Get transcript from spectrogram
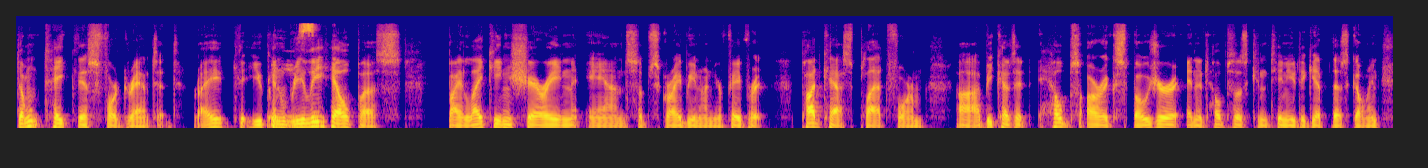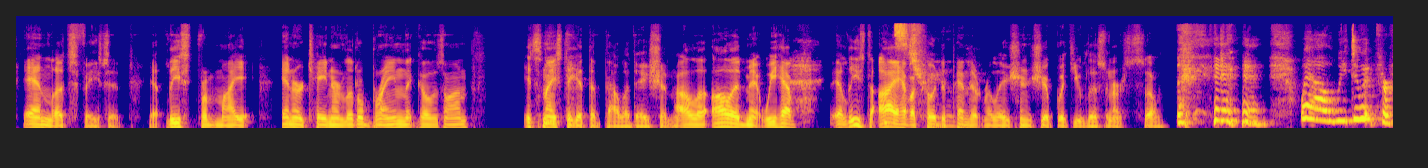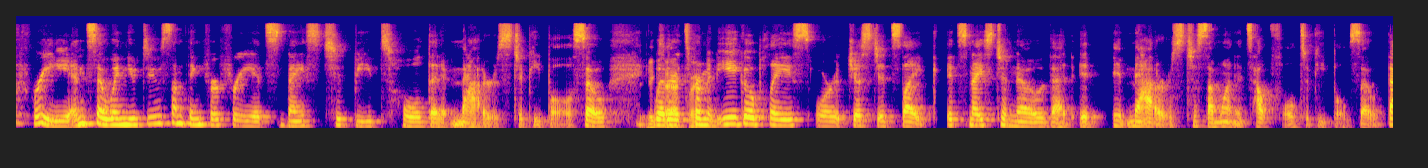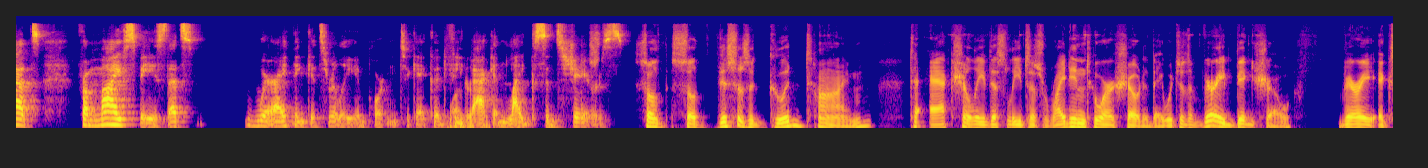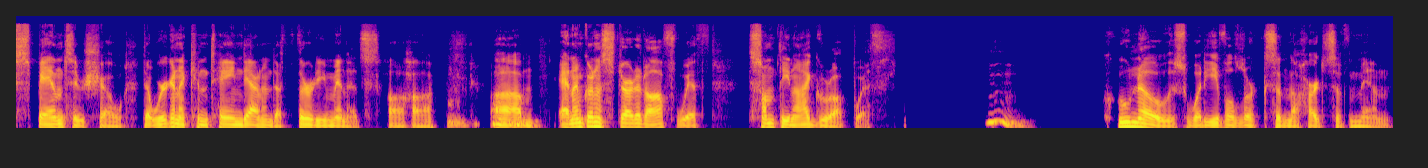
don't take this for granted, right? That you can Please. really help us by liking, sharing, and subscribing on your favorite podcast platform uh, because it helps our exposure and it helps us continue to get this going. And let's face it, at least from my entertainer little brain that goes on, it's nice to get the validation. I'll uh, I'll admit we have at least I It's have a true. codependent relationship with you listeners. So well, we do it for free. And so when you do something for free, it's nice to be told that it matters to people. So whether it's from an ego place or just it's like it's nice to know that it it matters to someone, it's helpful to people. So that's from my space, that's where I think it's really important to get good feedback and likes and shares. So, so this is a good time to actually, this leads us right into our show today, which is a very big show, very expansive show that we're going to contain down into 30 minutes. Haha. Um, and I'm going to start it off with something I grew up with. Hmm. Who knows what evil lurks in the hearts of men?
